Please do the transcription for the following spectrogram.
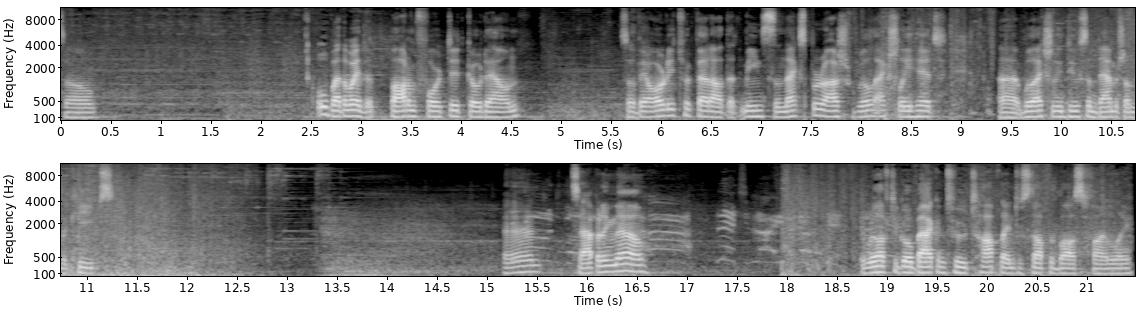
So... Oh, by the way, the bottom fort did go down. So they already took that out. That means the next barrage will actually hit, uh, will actually do some damage on the keeps. And it's happening now. We'll have to go back into top lane to stop the boss finally.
